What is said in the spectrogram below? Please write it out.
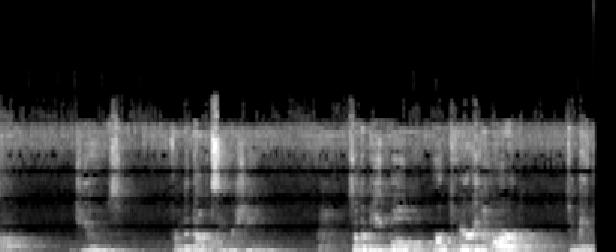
uh, Jews from the Regime. So the people worked very hard to make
